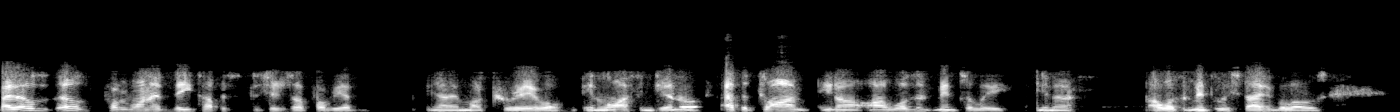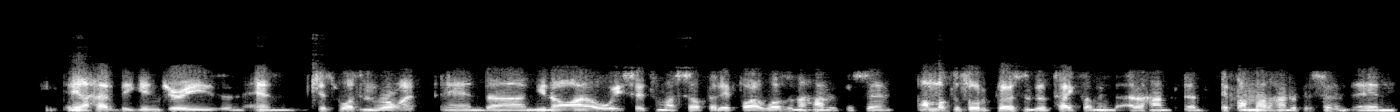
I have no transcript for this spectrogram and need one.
Mate, that was that was probably one of the toughest decisions I've probably had, you know, in my career or in life in general. At the time, you know, I wasn't mentally, you know, I wasn't mentally stable. I was you know, had big injuries and, and just wasn't right. And, um, you know, I always said to myself that if I wasn't 100%, I'm not the sort of person to take something at 100, if I'm not 100%. And,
